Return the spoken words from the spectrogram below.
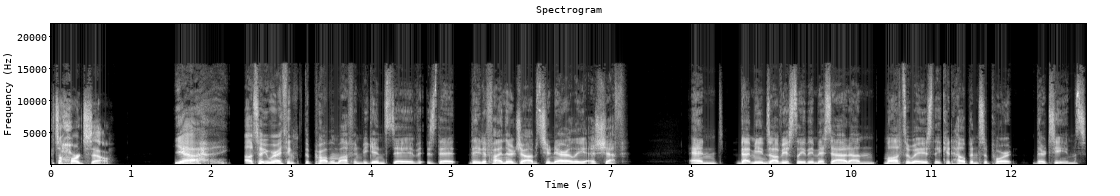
It's a hard sell. Yeah. I'll tell you where I think the problem often begins, Dave, is that they define their jobs too narrowly as chef. And that means obviously they miss out on lots of ways they could help and support their teams.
